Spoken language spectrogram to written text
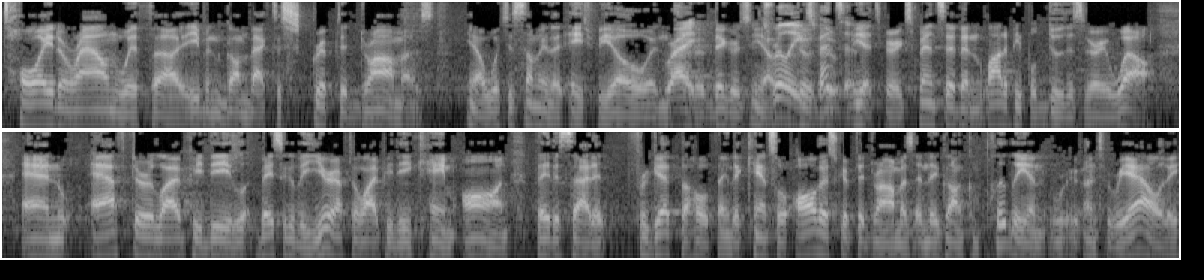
toyed around with uh, even gone back to scripted dramas, you know, which is something that HBO and Right. sort of bigger, you It's know, really do- do- expensive. yeah, it's very expensive, and a lot of people do this very well. And after Live PD, basically the year after Live PD came on, they decided forget the whole thing. They canceled all their scripted dramas, and they've gone completely in, into reality.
